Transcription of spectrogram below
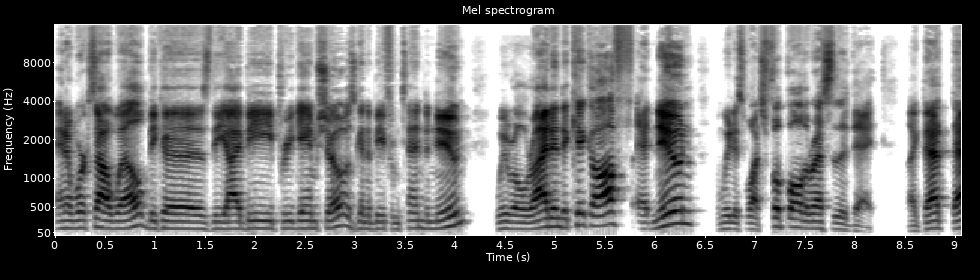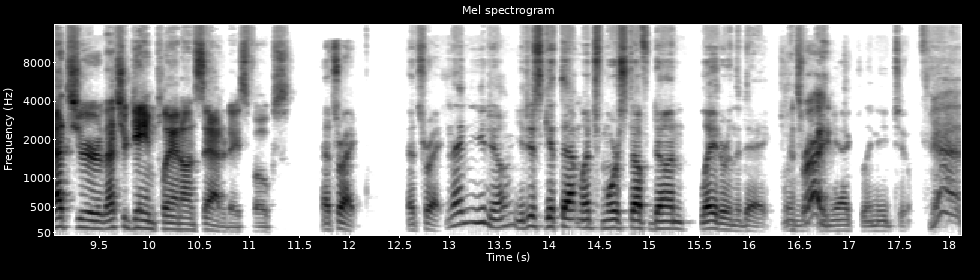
and it works out well because the IB pregame show is going to be from 10 to noon. We roll right into kickoff at noon, and we just watch football the rest of the day. Like that. That's your that's your game plan on Saturdays, folks. That's right. That's right. And then you know you just get that much more stuff done later in the day. When, That's right. You actually need to. Yeah.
